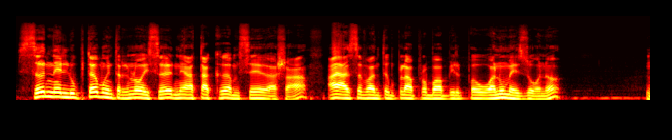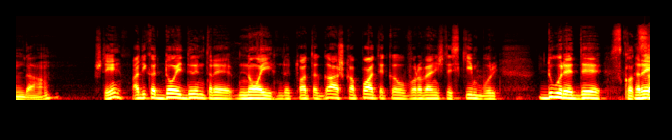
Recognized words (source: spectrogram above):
Să ne luptăm între noi, să ne atacăm, să așa. Aia se va întâmpla probabil pe o anume zonă, Da. știi? Adică doi dintre noi, de toată gașca, poate că vor avea niște schimburi dure de Scot săbile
